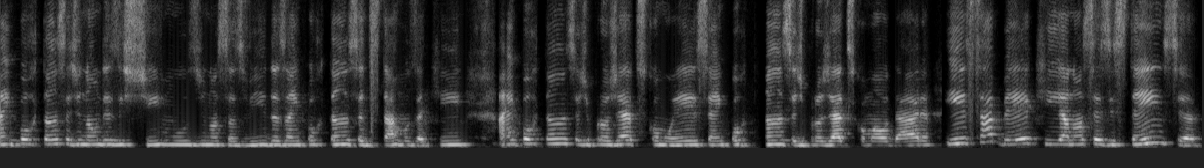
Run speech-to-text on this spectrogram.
A importância de não desistirmos de nossas vidas, a importância de estarmos aqui, a importância de projetos como esse, a importância de projetos como a Aldara, e saber que a nossa existência,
